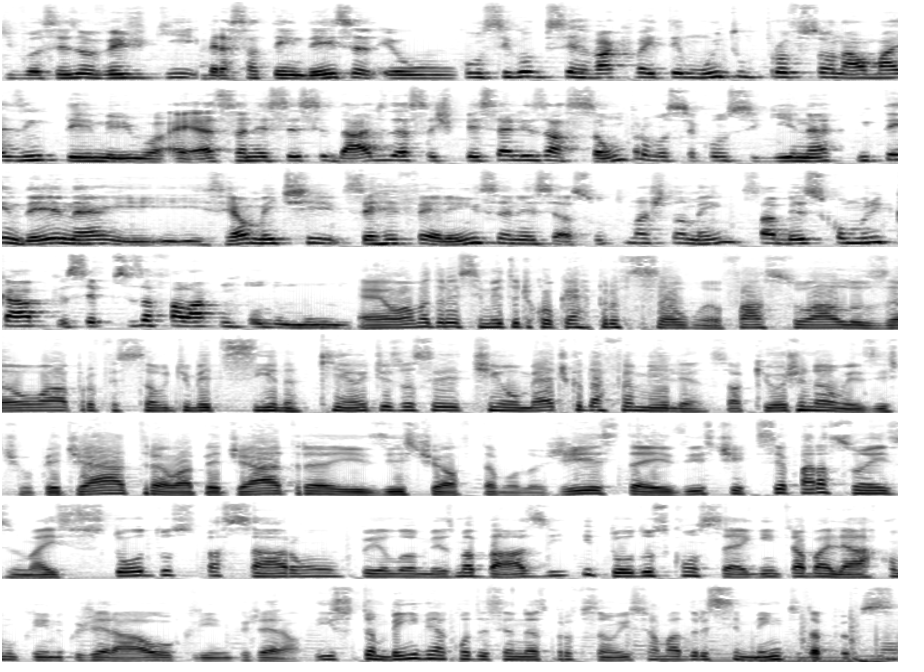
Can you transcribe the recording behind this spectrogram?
de vocês, eu vejo que essa tendência, eu consigo observar que vai ter muito um profissional mais em T mesmo. É essa necessidade dessa especialização para você conseguir, né, entender, né, e, e, realmente ser referência nesse assunto, mas também saber se comunicar, porque você precisa falar com todo mundo. É o amadurecimento de qualquer profissão. Eu faço alusão à profissão de medicina, que antes você tinha o médico da família, só que hoje não. Existe o pediatra, o apediatra, existe o oftalmologista, existe separações, mas todos passaram pela mesma base e todos conseguem trabalhar como clínico geral ou clínico geral. Isso também vem acontecendo nessa profissão, isso é o amadurecimento da profissão.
